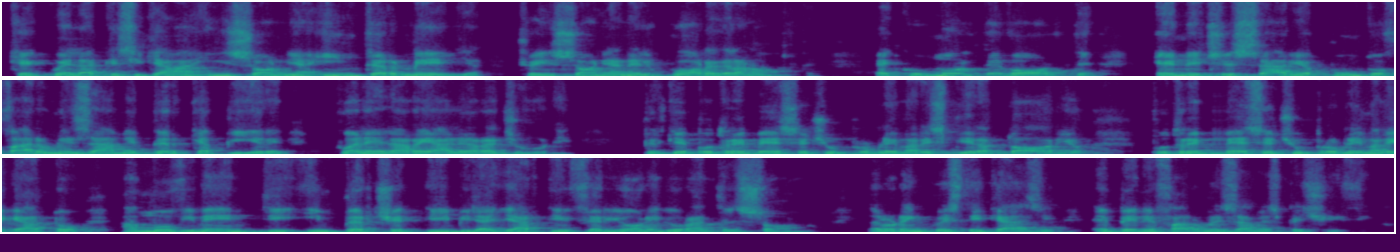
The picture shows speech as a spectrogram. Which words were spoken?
che è quella che si chiama insonnia intermedia, cioè insonnia nel cuore della notte? Ecco, molte volte è necessario appunto fare un esame per capire qual è la reale ragione perché potrebbe esserci un problema respiratorio, potrebbe esserci un problema legato a movimenti impercettibili agli arti inferiori durante il sonno. Allora in questi casi è bene fare un esame specifico.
